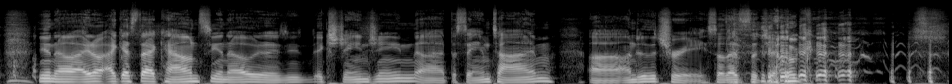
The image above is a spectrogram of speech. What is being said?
you know i don't i guess that counts you know uh, exchanging uh, at the same time uh under the tree. So that's the joke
